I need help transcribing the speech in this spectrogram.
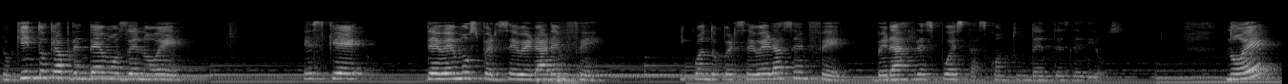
Lo quinto que aprendemos de Noé es que debemos perseverar en fe y cuando perseveras en fe, verás respuestas contundentes de Dios. Noé,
